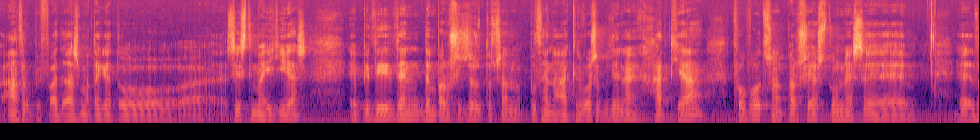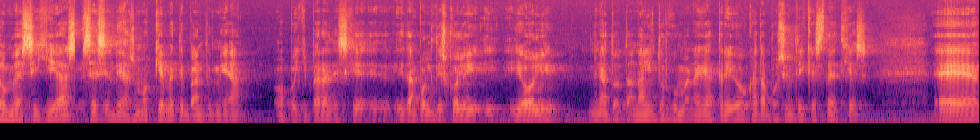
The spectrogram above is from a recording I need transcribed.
άνθρωποι φαντάσματα για το ε, σύστημα υγείας, επειδή δεν, δεν παρουσιαζόταν πουθενά. Ακριβώς επειδή είναι χαρτιά, φοβόντουσαν να παρουσιαστούν σε ε, δομές υγείας, σε συνδυασμό και με την πανδημία, όπου εκεί πέρα ήταν πολύ δύσκολη η όλη δυνατότητα να λειτουργούμε ένα γιατρείο κατά από συνθήκες τέτοιες. Ε,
